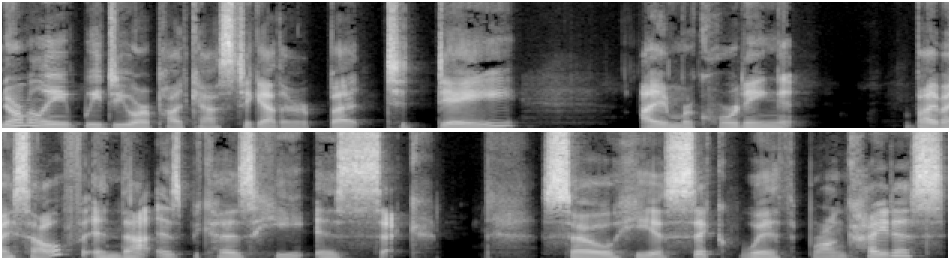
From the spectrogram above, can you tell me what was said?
normally we do our podcast together, but today I am recording by myself, and that is because he is sick. So he is sick with bronchitis,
